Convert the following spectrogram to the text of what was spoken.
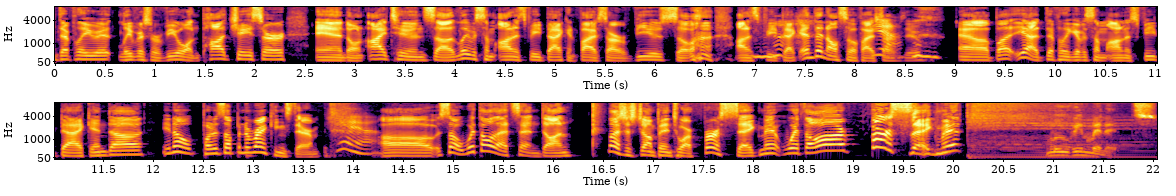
definitely leave us a review on Podchaser and on iTunes. Uh, leave us some honest feedback and five star reviews. So honest feedback, and then also a five star Yeah. review. Uh, but yeah, definitely give us some honest feedback, and uh, you know, put us up in the rankings there. Yeah. Uh, so with all that said and done, let's just jump into our first segment with our first segment. Movie Minutes.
